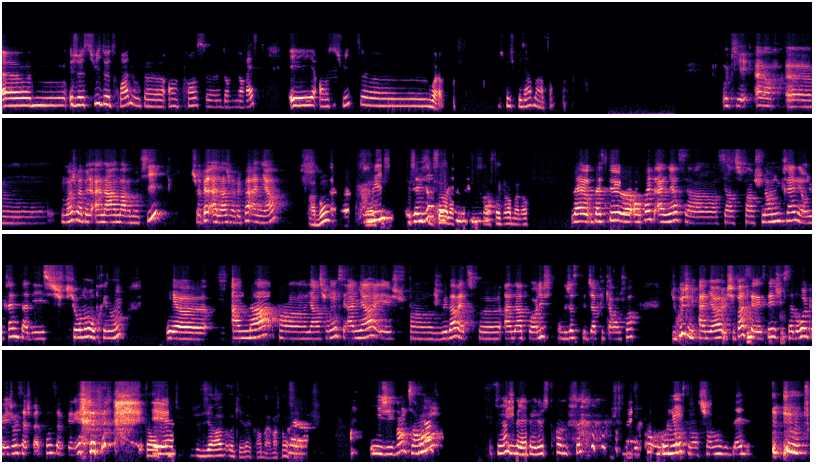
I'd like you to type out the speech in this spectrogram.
Euh, je suis de Troyes, donc euh, en France, euh, dans le nord-est. Et ensuite, euh, voilà. Ce que je peux dire, bah, attends. Ok, alors, euh, moi je m'appelle Anna Marmotti. Je m'appelle Anna, je m'appelle pas Anya. ah bon? Oui, Qu'est-ce j'aime bien ça alors qu'on- Sur Instagram alors? Bah, parce que, euh, en fait, Anya, c'est un, c'est un, enfin, je suis née en Ukraine et en Ukraine, tu as des surnoms au prénom. Et euh, Anna, enfin, il y a un surnom, c'est Anya, et je, enfin, je voulais pas mettre euh, Anna pour lui. Déjà, c'était déjà pris 40 fois. Du coup, j'ai mis Anya. Je sais pas, c'est resté. Je trouve ça drôle que les gens ne sachent pas trop, ça me fait rire. Attends, Et, tu me diras. Ok, d'accord. Bah maintenant, on sait. Voilà. Et j'ai 20 ans. Sinon, sinon tu peux l'appeler le Schtroumpf. Grognon, c'est mon surnom du bled.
